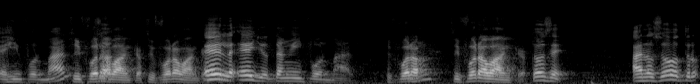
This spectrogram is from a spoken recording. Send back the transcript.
Es informal. Si fuera banca, si fuera banca. Ellos están informal. Si fuera, si fuera banca. Entonces, a nosotros,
